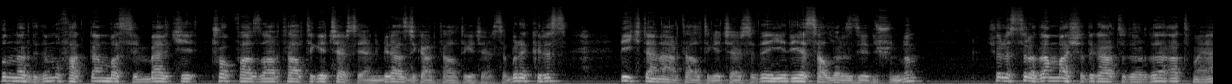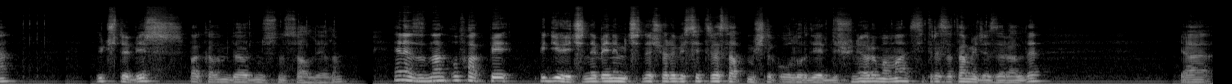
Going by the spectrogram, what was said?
Bunları dedim ufaktan basayım. Belki çok fazla artı 6 geçerse yani birazcık artı 6 geçerse bırakırız. Bir iki tane artı 6 geçerse de 7'ye sallarız diye düşündüm. Şöyle sıradan başladık artı 4'e atmaya. 3'te 1. Bakalım dördüncüsünü sallayalım. En azından ufak bir video içinde benim için de şöyle bir stres atmışlık olur diye düşünüyorum ama stres atamayacağız herhalde. Ya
